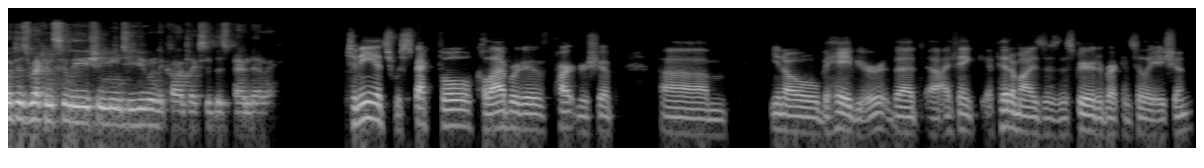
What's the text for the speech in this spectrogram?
What does reconciliation mean to you in the context of this pandemic? To me, it's respectful, collaborative partnership. Um, you know behavior that uh, i think epitomizes the spirit of reconciliation.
